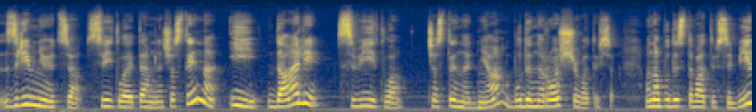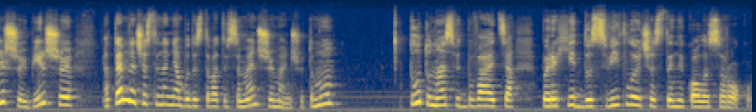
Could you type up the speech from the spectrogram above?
зрівнюється світла і темна частина, і далі світла частина дня буде нарощуватися. Вона буде ставати все більшою більшою, а темна частина дня буде ставати все меншою і меншою. Тому тут у нас відбувається перехід до світлої частини колеса року.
